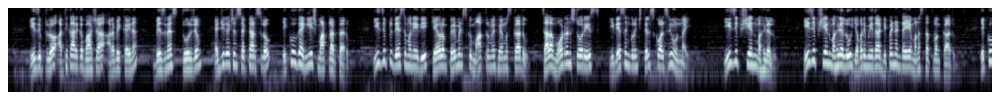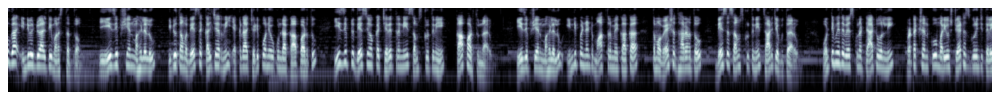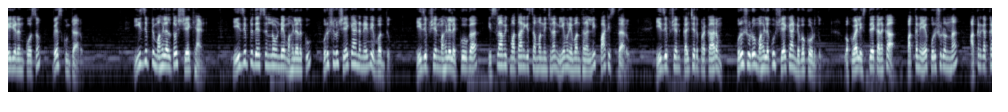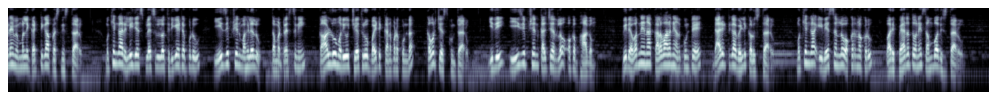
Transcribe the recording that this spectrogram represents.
ఈజిప్టులో అధికారిక భాష అరబిక్ అయిన బిజినెస్ టూరిజం ఎడ్యుకేషన్ సెక్టార్స్లో ఎక్కువగా ఇంగ్లీష్ మాట్లాడతారు. ఈజిప్ట్ దేశం అనేది కేవలం పిరమిడ్స్కు మాత్రమే ఫేమస్ కాదు చాలా మోడర్న్ స్టోరీస్ ఈ దేశం గురించి తెలుసుకోవాల్సినవి ఉన్నాయి. ఈజిప్షియన్ మహిళలు. ఈజిప్షియన్ మహిళలు ఎవరి మీద డిపెండెంట్ అయ్యే మనస్తత్వం కాదు ఎక్కువగా ఇండివిడ్యువాలిటీ మనస్తత్వం. ఈ ఈజిప్షియన్ మహిళలు ఇటు తమ దేశ కల్చర్ని ఎక్కడా చెడిపోనివ్వకుండా కాపాడుతూ ఈజిప్టు దేశం యొక్క చరిత్రని సంస్కృతిని కాపాడుతున్నారు. ఈజిప్షియన్ మహిళలు ఇండిపెండెంట్ మాత్రమే కాక తమ వేషధారణతో దేశ సంస్కృతిని చాటి చెబుతారు ఒంటి మీద వేసుకున్న ట్యాటూల్ని ప్రొటెక్షన్కు మరియు స్టేటస్ గురించి తెలియజేయడం కోసం వేసుకుంటారు. ఈజిప్ట్ మహిళలతో షేక్ హ్యాండ్. ఈజిప్ట్ దేశంలో ఉండే మహిళలకు పురుషులు షేక్ హ్యాండ్ అనేది ఇవ్వద్దు. ఈజిప్షియన్ మహిళలు ఎక్కువగా ఇస్లామిక్ మతానికి సంబంధించిన నియమ నిబంధనల్ని పాటిస్తారు. ఈజిప్షియన్ కల్చర్ ప్రకారం పురుషుడు మహిళకు షేక్ హ్యాండ్ ఇవ్వకూడదు. ఒకవేళ ఇస్తే కనుక పక్కనే పురుషుడున్నా అక్కడికక్కడే మిమ్మల్ని గట్టిగా ప్రశ్నిస్తారు. ముఖ్యంగా రిలీజియస్ ప్లేసుల్లో తిరిగేటప్పుడు ఈజిప్షియన్ మహిళలు తమ డ్రెస్ని కాళ్ళు మరియు చేతులు బయటికి కనపడకుండా కవర్ చేసుకుంటారు. ఇది ఈజిప్షియన్ కల్చర్లో ఒక భాగం. వీరెవరినైనా కలవాలని అనుకుంటే డైరెక్ట్గా వెళ్ళి కలుస్తారు. ముఖ్యంగా ఈ దేశంలో ఒకరినొకరు వారి పేర్లతోనే సంబోధిస్తారు.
